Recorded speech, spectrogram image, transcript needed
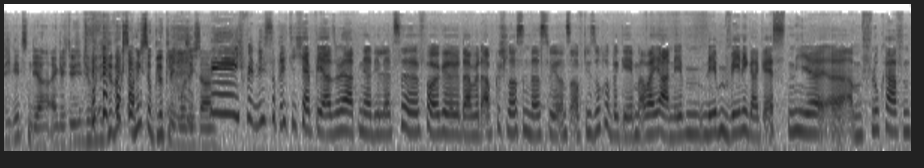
wie geht's denn dir eigentlich? Du, du, du wirkst auch nicht so glücklich, muss ich sagen. Nee, ich bin nicht so richtig happy. Also wir hatten ja die letzte Folge damit abgeschlossen, dass wir uns auf die Suche begeben. Aber ja, neben, neben weniger Gästen hier äh, am Flughafen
